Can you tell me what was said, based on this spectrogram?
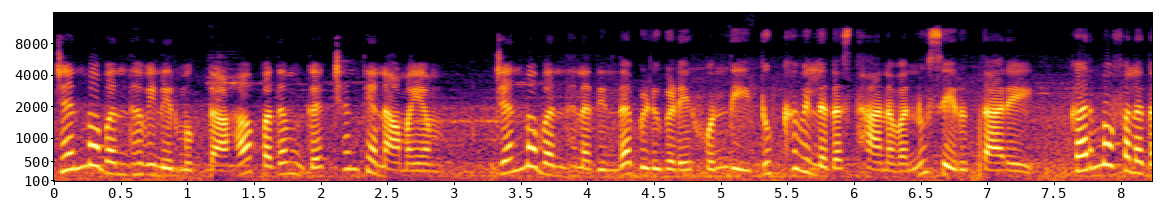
ಜನ್ಮ ಬಂಧವಿ ನಿರ್ಮುಕ್ತಾಹ ಪದಂ ಗಚ್ಚಂತ್ಯ ನಾಮಯಂ ಜನ್ಮ ಬಂಧನದಿಂದ ಬಿಡುಗಡೆ ಹೊಂದಿ ದುಃಖವಿಲ್ಲದ ಸ್ಥಾನವನ್ನು ಸೇರುತ್ತಾರೆ. ಕರ್ಮಫಲದ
